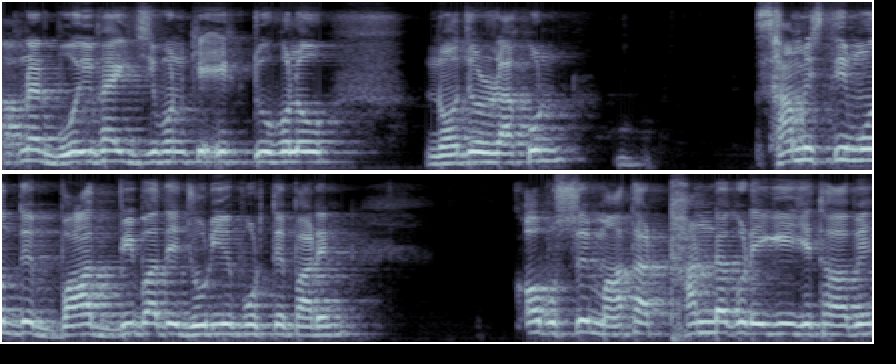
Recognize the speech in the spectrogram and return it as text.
আপনার বৈবাহিক জীবনকে একটু হলেও নজর রাখুন। স্বামী স্ত্রীর মধ্যে বাদ বিবাদে জড়িয়ে পড়তে পারেন। অবশ্যই মাথা ঠান্ডা করে এগিয়ে যেতে হবে।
